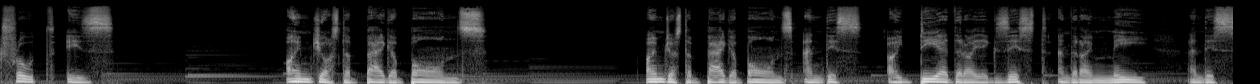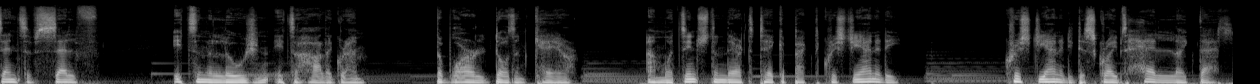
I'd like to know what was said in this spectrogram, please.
truth is I'm just a bag of bones. I'm just a bag of bones, and this idea that I exist and that I'm me and this sense of self it's an illusion, it's a hologram. The world doesn't care. And what's interesting there to take it back to Christianity, Christianity describes hell like that.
